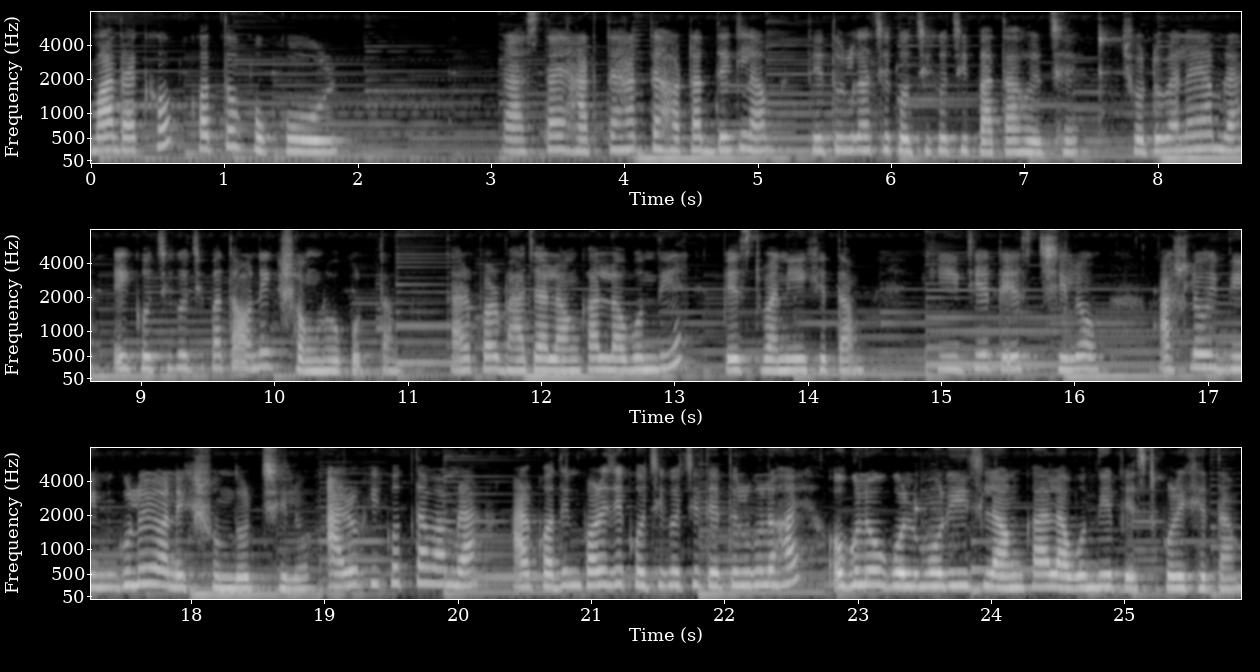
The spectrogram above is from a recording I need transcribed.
মা, দেখো, কত পুকুর। রাস্তায় হাঁটতে হাঁটতে হঠাৎ দেখলাম, তেঁতুল গাছে কচি কচি পাতা হয়েছে। ছোটবেলায় আমরা এই কচি কচি পাতা অনেক সংগ্রহ করতাম। তারপর ভাজা লঙ্কার লবণ দিয়ে পেস্ট বানিয়ে খেতাম। কী যে টেস্ট ছিল। আসলে ওই দিনগুলোই অনেক সুন্দর ছিল। আরও কি করতাম আমরা? আর কদিন পরে যে কচি কচি তেঁতুলগুলো হয় ওগুলো গোলমরিচ, লঙ্কা, লবণ দিয়ে পেস্ট করে খেতাম।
